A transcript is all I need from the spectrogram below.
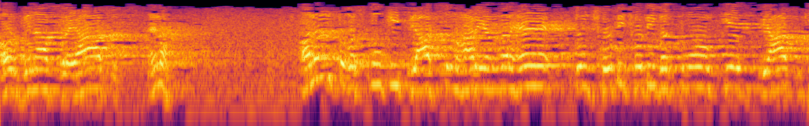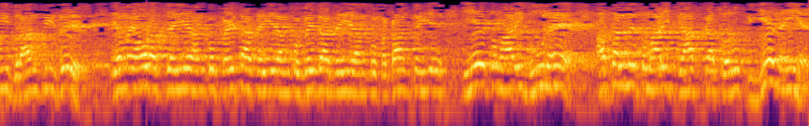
और बिना प्रयास, है ना? अनंत वस्तु की प्यास तुम्हारे अंदर है तुम छोटी छोटी वस्तुओं के प्यास की भ्रांति से या हमें औरत चाहिए हमको पैसा चाहिए हमको बेटा चाहिए हमको मकान चाहिए ये तुम्हारी भूल है। असल में तुम्हारी प्यास का स्वरूप ये नहीं है।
